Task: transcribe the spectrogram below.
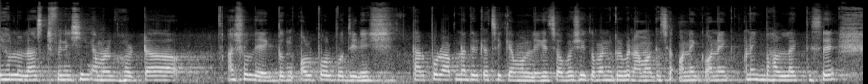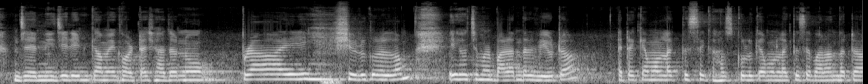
এ হলো লাস্ট ফিনিশিং আমার ঘরটা আসলে একদম অল্প অল্প জিনিস। তারপর আপনাদের কাছে কেমন লেগেছে অবশ্যই কমেন্ট করবেন। আমার কাছে অনেক অনেক অনেক ভালো লাগতেছে যে নিজের ইনকামে ঘরটা সাজানো প্রায় শুরু করলাম। এই হচ্ছে আমার বারান্দার ভিউটা এটা কেমন লাগতেছে? ঘাসগুলো কেমন লাগতেছে বারান্দাটা?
